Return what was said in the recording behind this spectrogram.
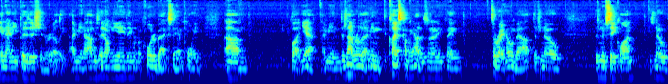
in any position. Really, I mean, obviously I don't need anything from a quarterback standpoint. Um, but yeah, I mean, there's not really. I mean, the class coming out isn't anything to write home about. There's no, there's no Saquon. There's no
